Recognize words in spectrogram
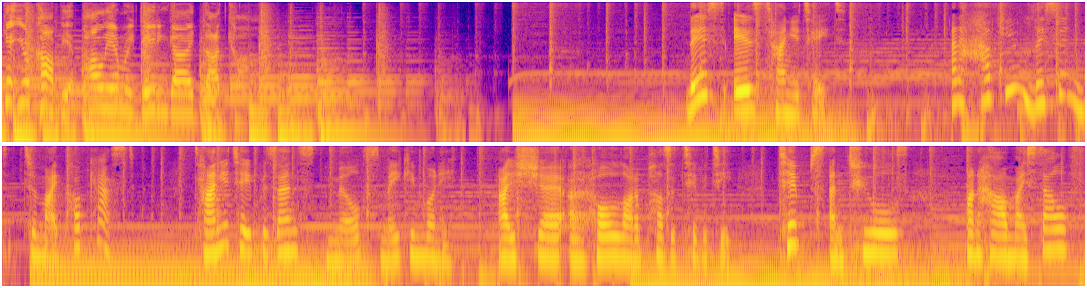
Get your copy at polyamorydatingguide.com. This is Tanya Tate. And have you listened to my podcast? Tanya Tate presents MILFs Making Money. I share a whole lot of positivity, tips, and tools on how myself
